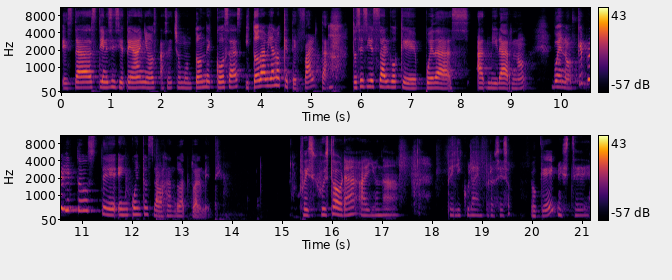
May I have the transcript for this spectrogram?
estás, tienes 17 años, has hecho un montón de cosas y todavía lo que te falta. Entonces sí es algo que puedas admirar, ¿no? Bueno, ¿qué proyectos te encuentras trabajando actualmente? Pues justo ahora hay una película en proceso. Ok. Este,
